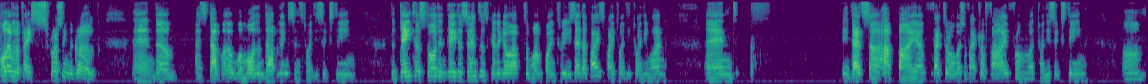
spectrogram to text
all over the place, crossing the globe. And um, that's uh, more than doubling since 2016. The data stored in data centers going to go up to 1.3 zettabytes by 2021. And that's uh, up by a factor, almost a factor of five from uh, 2016. Um,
